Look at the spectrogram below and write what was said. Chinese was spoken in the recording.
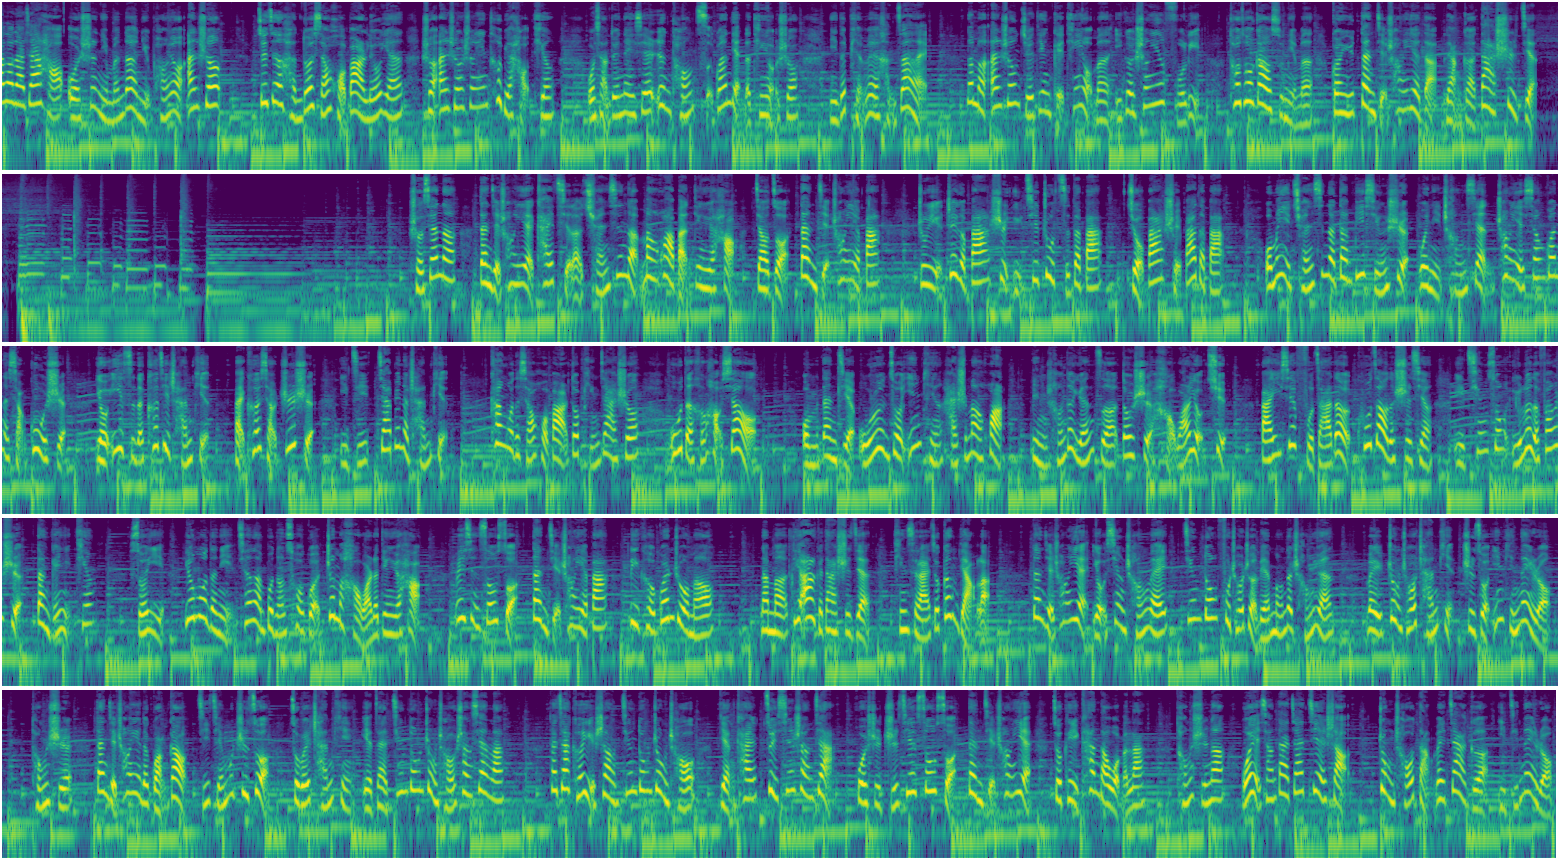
Hello，大家好，我是你们的女朋友安生。最近很多小伙伴留言说安生声音特别好听，我想对那些认同此观点的听友说，你的品味很赞哎。那么安生决定给听友们一个声音福利，偷偷告诉你们关于蛋姐创业的两个大事件。首先呢，蛋姐创业开启了全新的漫画版订阅号，叫做“蛋姐创业吧”。注意，这个“吧”是语气助词的“吧”，酒吧、水吧的“吧”。我们以全新的蛋逼形式为你呈现创业相关的小故事、有意思的科技产品、百科小知识以及嘉宾的产品。看过的小伙伴都评价说：“呜的很好笑哦。”我们蛋姐无论做音频还是漫画，秉承的原则都是好玩有趣。把一些复杂的、枯燥的事情以轻松娱乐的方式弹给你听，所以幽默的你千万不能错过这么好玩的订阅号。微信搜索“蛋姐创业吧”，立刻关注我们哦。那么第二个大事件听起来就更屌了，蛋姐创业有幸成为京东复仇者联盟的成员，为众筹产品制作音频内容，同时蛋姐创业的广告及节目制作作为产品也在京东众筹上线啦。大家可以上京东众筹，点开最新上架，或是直接搜索“蛋姐创业”就可以看到我们啦。同时呢，我也向大家介绍众筹档位价格以及内容。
